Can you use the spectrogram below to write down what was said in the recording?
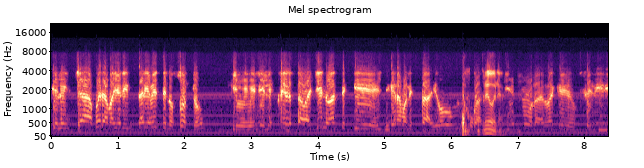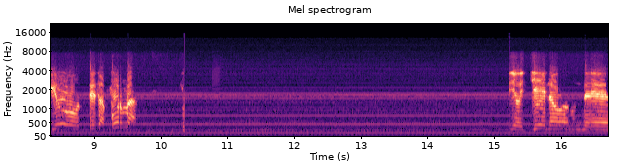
que la hinchada fuera mayoritariamente nosotros, que el, el estadio estaba lleno antes que llegáramos al estadio. a jugar. Tres horas. Y eso la verdad que se vivió de esa forma. Lleno de...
